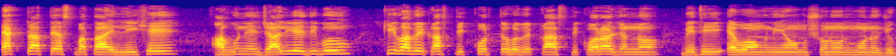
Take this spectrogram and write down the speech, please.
একটা তেজপাতায় লিখে আগুনে জ্বালিয়ে দিব। কীভাবে কাজটি করতে হবে, কাজটি করার জন্য বিধি এবং নিয়ম শুনুন মনোযোগ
